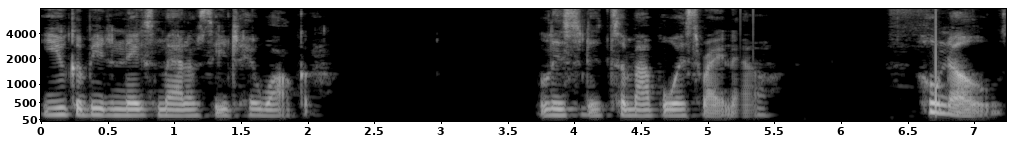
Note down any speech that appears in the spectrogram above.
You could be the next Madam C.J. Walker listening to my voice right now. Who knows?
